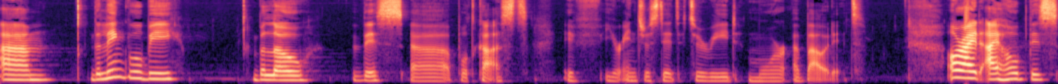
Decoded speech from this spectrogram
Um, the link will be below this uh, podcast if you're interested to read more about it. All right, I hope this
